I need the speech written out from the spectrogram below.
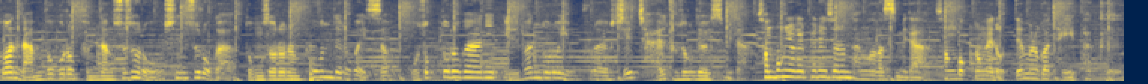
또한 남북으로 분당 수서로, 신수로가, 동서로는 포운대로가 있어 고속도로가 아닌 일반 도로 인프라 역시 잘 조성되어 있습니다. 성복역의 편의점은 다음과 같습니다. 성복동의 롯데몰과 데이파크,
